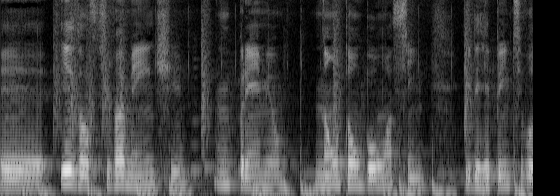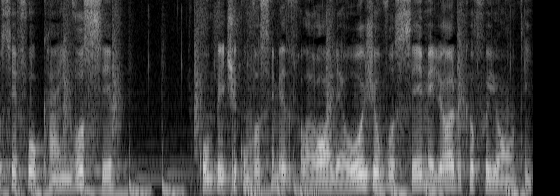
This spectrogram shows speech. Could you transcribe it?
é, exaustivamente um prêmio não tão bom assim. E de repente, se você focar em você, competir com você mesmo, falar, olha, hoje eu vou ser melhor do que eu fui ontem,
